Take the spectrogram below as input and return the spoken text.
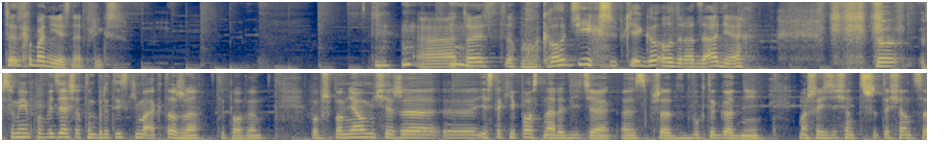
To jest, chyba nie jest Netflix. A to jest kodzik szybkiego odradzania. To w sumie powiedziałeś o tym brytyjskim aktorze typowym, bo przypomniało mi się, że y, jest taki post na Reddicie y, sprzed dwóch tygodni. Ma 63 tysiące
